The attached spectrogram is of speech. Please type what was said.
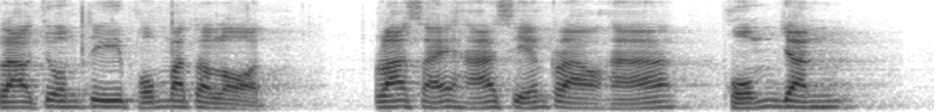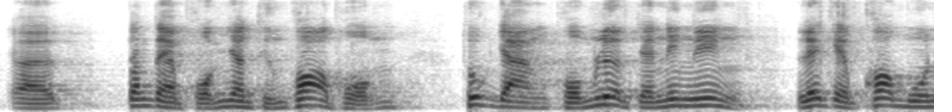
กล่าวโจมตีผมมาตลอดปราศัยหาเสียงกล่าวหา ผมยันตั้งแต่ผมยันถึงพ่อผม ทุกอย่างผมเลือกจะนิ่งๆ และเก็บข้อมูล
